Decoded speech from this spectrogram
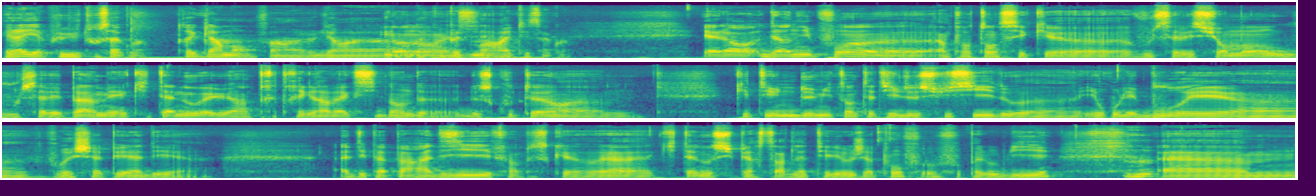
et là, il y a plus du tout ça, quoi, très clairement, enfin, je veux dire, euh, non, on a complètement ouais, arrêté ça, quoi. Et alors, dernier point important, c'est que vous le savez sûrement ou vous le savez pas, mais Kitano a eu un très très grave accident de, de scooter qui était une demi-tentative de suicide où il roulait bourré pour échapper à des à des paparazzis, enfin parce que voilà, Kitano superstar de la télé au Japon, faut, faut pas l'oublier. Mhm. Euh,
